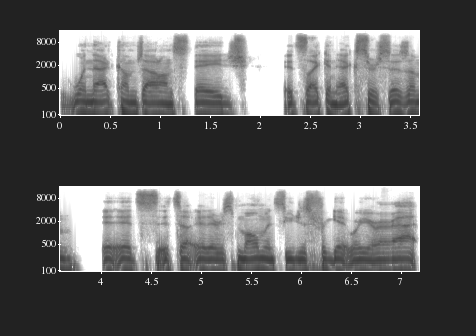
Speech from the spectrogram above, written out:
when that comes out on stage, it's like an exorcism. It's it's a there's moments you just forget where you're at,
